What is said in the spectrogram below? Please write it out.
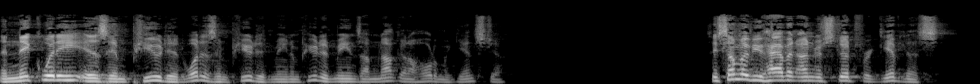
iniquity is imputed. What does imputed mean? Imputed means I'm not going to hold them against you. See, some of you haven't understood forgiveness.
